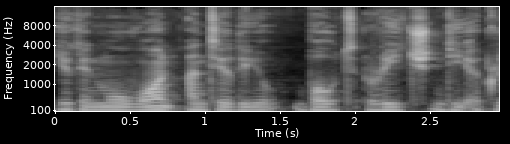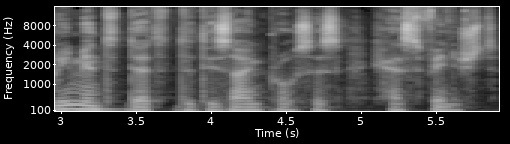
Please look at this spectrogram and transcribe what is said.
you can move on until you both reach the agreement that the design process has finished.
